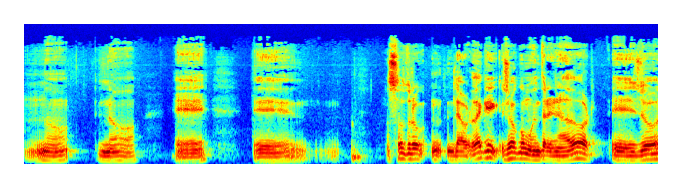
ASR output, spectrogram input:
No, no. Eh, eh, nosotros, la verdad que yo como entrenador, eh, yo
